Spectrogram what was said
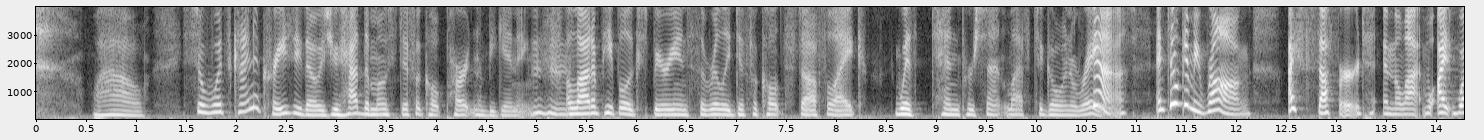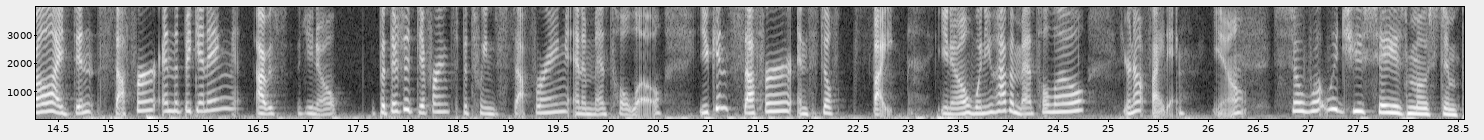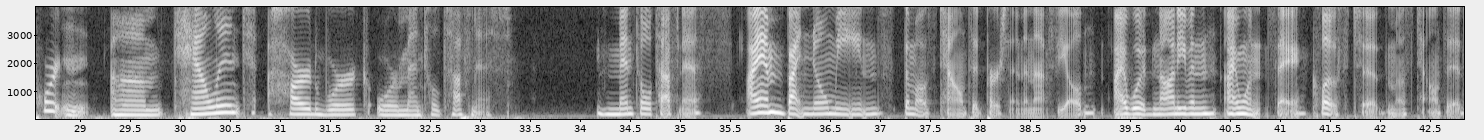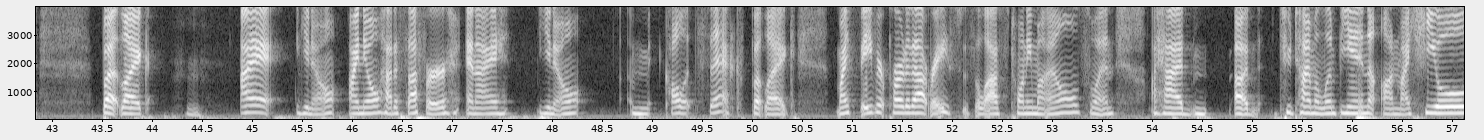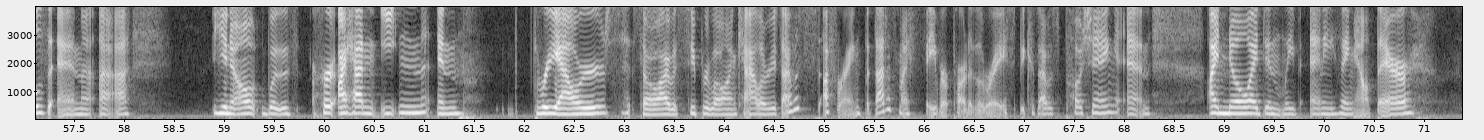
Wow. So what's kind of crazy though is you had the most difficult part in the beginning. Mm-hmm. A lot of people experience the really difficult stuff like with 10% left to go in a race. Yeah. And don't get me wrong, I suffered in the last. Well, I, well, I didn't suffer in the beginning. I was, you know, but there's a difference between suffering and a mental low. You can suffer and still fight. You know, when you have a mental low, you're not fighting. You know, So what would you say is most important? Um, talent, hard work, or mental toughness? mental toughness. I am by no means the most talented person in that field. I would not even I wouldn't say close to the most talented. But like I, you know, I know how to suffer and I, you know, um, call it sick, but like my favorite part of that race was the last 20 miles when I had a two-time Olympian on my heels and uh you know, was hurt I hadn't eaten in three hours, so I was super low on calories. I was suffering, but that is my favorite part of the race because I was pushing and I know I didn't leave anything out there.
